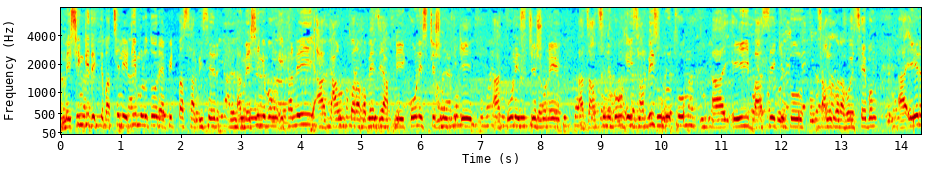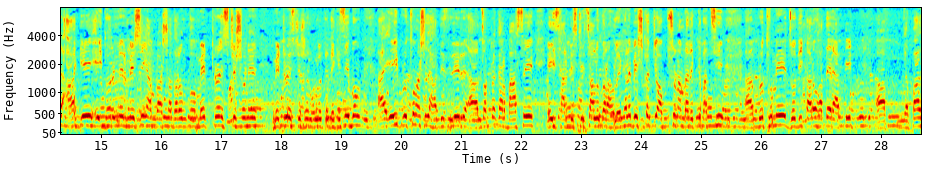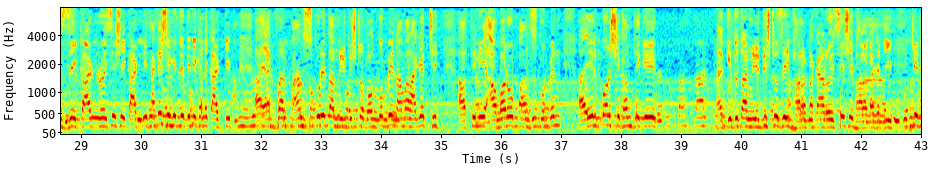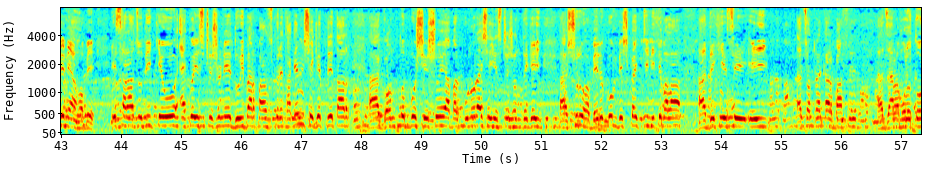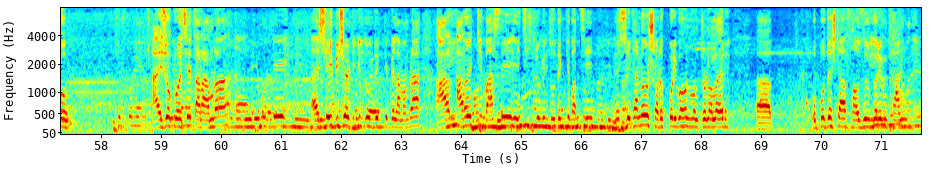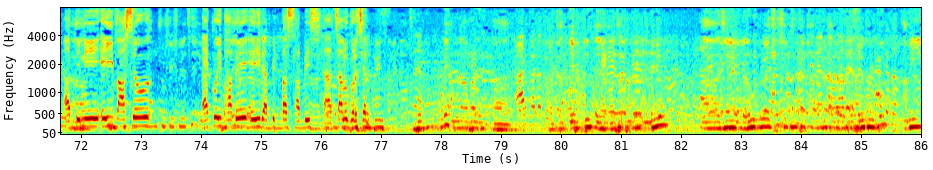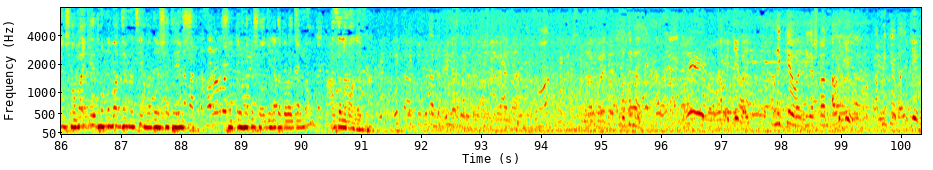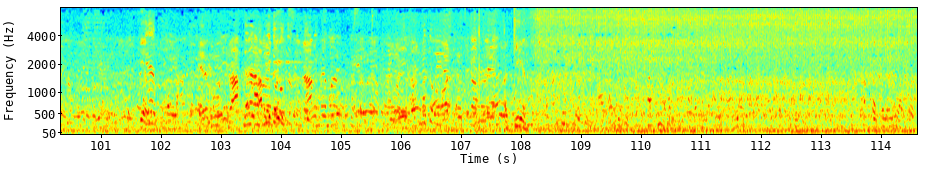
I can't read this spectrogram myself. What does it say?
মেশিনটি দেখতে পাচ্ছেন এটি মূলত র্যাপিড পাস সার্ভিসের মেশিন এবং এখানেই কাউন্ট করা হবে যে আপনি কোন স্টেশন থেকে কোন স্টেশনে যাচ্ছেন এবং এই সার্ভিস প্রথম এই বাসে কিন্তু চালু করা হয়েছে এবং এর আগে এই ধরনের মেশিন আমরা সাধারণত মেট্রো স্টেশনে মেট্রো স্টেশনগুলোতে দেখেছি এবং এই প্রথম আসলে হাতিঝিলের আহ, বাসে এই সার্ভিসটি চালু করা হলো। এখানে বেশ কয়েকটি অপশন আমরা দেখতে পাচ্ছি। প্রথমে যদি কারও হাতে র্যাপিড পাস যে কার্ড রয়েছে সেই কার্ডটি থাকে, সেক্ষেত্রে তিনি এখানে কার্ডটি একবার পাঞ্চ করে তার নির্দিষ্ট গন্তব্যে নামার আগে ঠিক তিনি আবারও পাঞ্চ করবেন। এরপর সেখান থেকে কিন্তু তার নির্দিষ্ট যেই ভাড়া টাকা রয়েছে, সেই ভাড়া টাকাটি কেটে নেওয়া হবে। এছাড়া যদি কেউ একই স্টেশনে দুইবার পাঞ্চ করে থাকেন, সেক্ষেত্রে তার গন্তব্য শেষ হয়ে আবার পুনরায় সেই স্টেশন থেকেই শুরু হবে। এরকম বেশ কয়েকটি নীতিমালা দেখিয়েছে এই চক্রাকার বাসে যারা মূলত আয়োজক রয়েছে তারা আমরা এই মুহূর্তে সেই বিষয়টি কিন্তু দেখতে পেলাম। আমরা আর- আরও একটি বাসে এই চিত্র কিন্তু দেখতে পাচ্ছি। সেখানেও সড়ক পরিবহন মন্ত্রণালয়ের উপদেষ্টা ফাউজুল করিম খান তিনি এই বাসেও একইভাবে এই র্যাপিড বাস সার্ভিস চালু করেছেন। করে আমরা যে রুট রয়েছে সেখান থেকে আমরা ফেরত আসব আমি সবাইকে ধন্যবাদ জানাচ্ছি আমাদের সাথে সুন্দরভাবে সহযোগিতা করার জন্য আসসালামু আলাইকুম আপনি কে ভাই আপনি কে ভাই জিজ্ঞেস করেন তো? আপনি কে ভাই কে ভাই কে কে? আপনি তো 可能我。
